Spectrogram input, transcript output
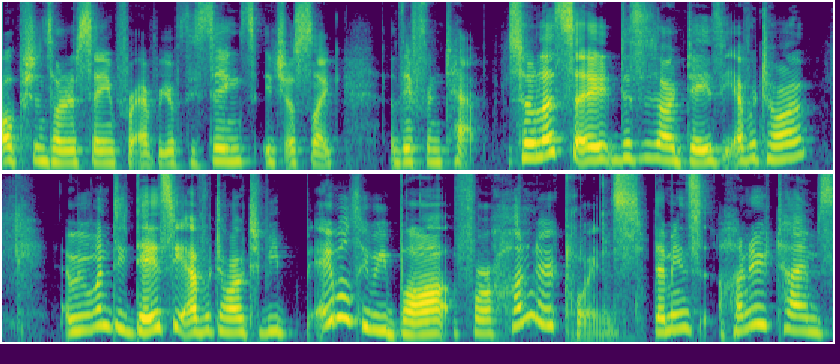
options are the same for every of these things. It's just like a different tab. So let's say this is our Daisy avatar. And we want the Daisy avatar to be able to be bought for 100 coins. That means 100 times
